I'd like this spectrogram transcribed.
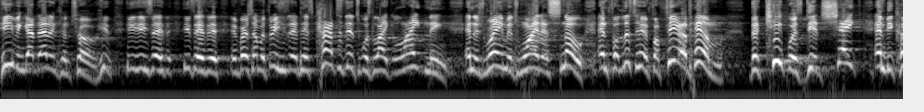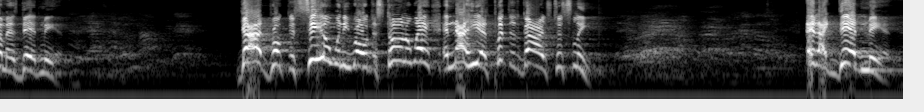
He even got that in control. He, he, he said, he said in verse number three, he said, his countenance was like lightning and his raiment white as snow. And for, listen here, for fear of him, the keepers did shake and become as dead men. God broke the seal when he rolled the stone away, and now he has put the guards to sleep. And like dead men.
